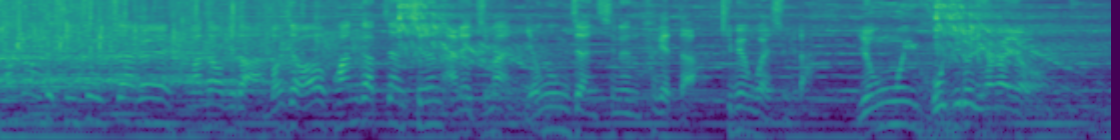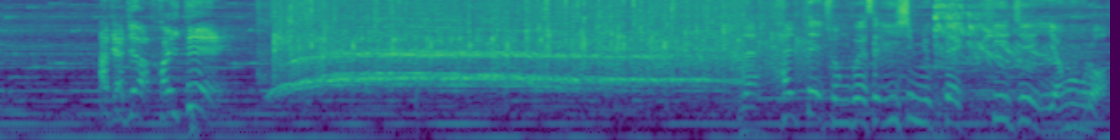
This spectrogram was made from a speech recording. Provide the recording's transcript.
3라운드 진출자를 만나봅니다. 먼저 환갑잔치는 안 했지만 영웅잔치는 하겠다. 김영관 씨입니다. 영웅의 고지를 향하여 아자자 파이팅! 네, 8대 종부에서 26대 퀴즈 영웅으로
